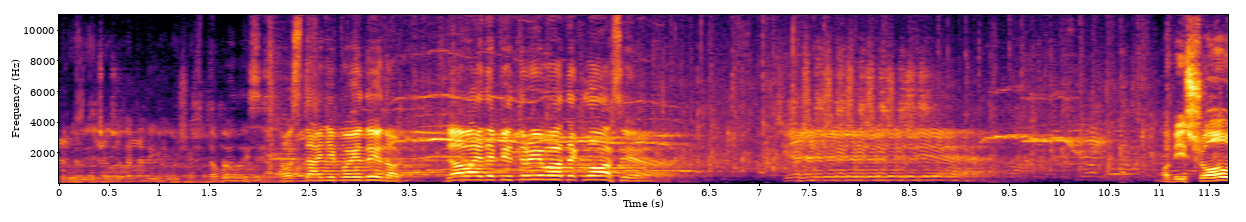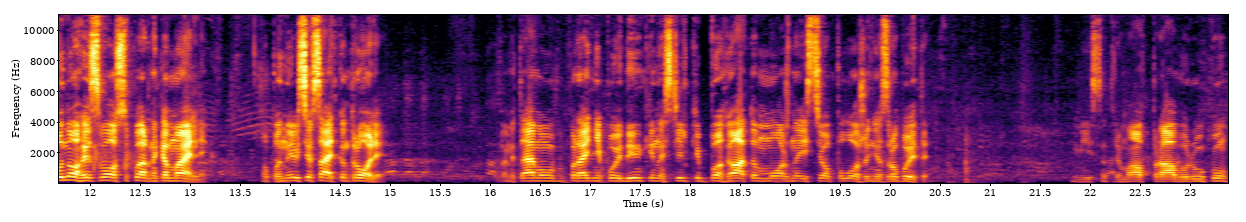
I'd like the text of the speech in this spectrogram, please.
Друзі, чого так тихо? Що втомилися? Останній поєдинок. Давайте підтримувати хлопців. Ще, ще, ще, ще, ще, ще, ще. Обійшов ноги свого суперника Мельник. Опинився в сайт-контролі. Пам'ятаємо ми попередні поєдинки, настільки багато можна із цього положення зробити. Міцно тримав праву руку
